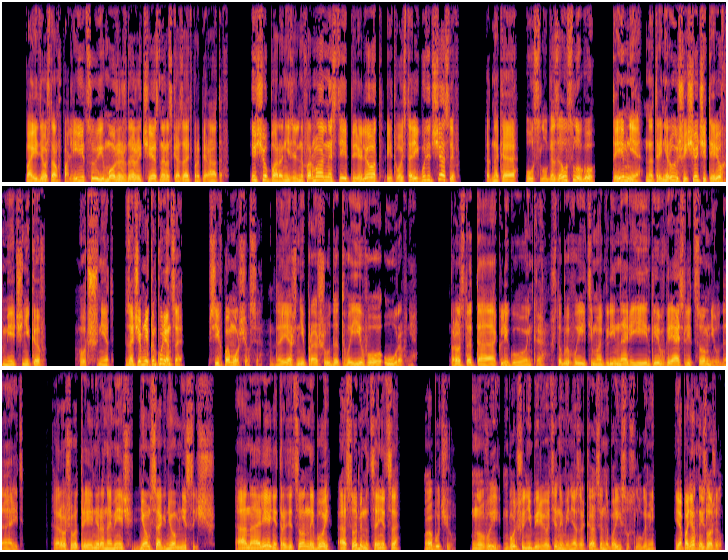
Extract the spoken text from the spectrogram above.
Пойдешь там в полицию и можешь даже честно рассказать про пиратов. Еще пара недель на формальности, перелет, и твой старик будет счастлив. Однако услуга за услугу. Ты мне натренируешь еще четырех мечников. Вот ж нет. Зачем мне конкуренция? Псих поморщился. «Да я ж не прошу до твоего уровня. Просто так, легонько, чтобы выйти могли на ринг и в грязь лицом не ударить. Хорошего тренера на меч днем с огнем не сыщешь. А на арене традиционный бой особенно ценится. Обучу. Но вы больше не берете на меня заказы на бои с услугами. Я понятно изложил?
